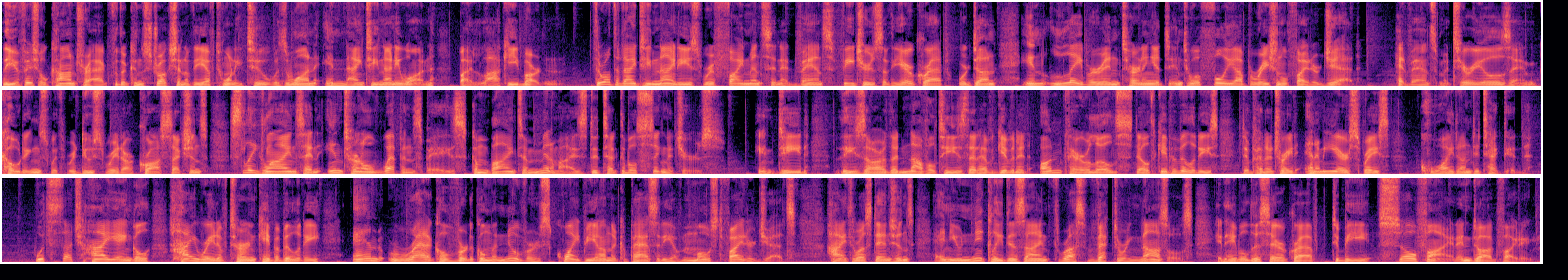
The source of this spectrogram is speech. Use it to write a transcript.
The official contract for the construction of the F-22 was won in 1991 by Lockheed Martin. Throughout the 1990s, refinements and advanced features of the aircraft were done in labor in turning it into a fully operational fighter jet. Advanced materials and coatings with reduced radar cross sections, sleek lines, and internal weapons bays combine to minimize detectable signatures. Indeed, these are the novelties that have given it unparalleled stealth capabilities to penetrate enemy airspace quite undetected. With such high angle, high rate of turn capability, and radical vertical maneuvers quite beyond the capacity of most fighter jets, high thrust engines and uniquely designed thrust vectoring nozzles enable this aircraft to be so fine in dogfighting.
